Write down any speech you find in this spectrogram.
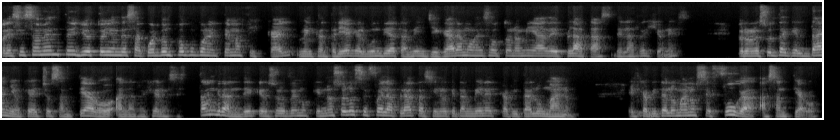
Precisamente yo estoy en desacuerdo un poco con el tema fiscal. Me encantaría que algún día también llegáramos a esa autonomía de platas de las regiones, pero resulta que el daño que ha hecho Santiago a las regiones es tan grande que nosotros vemos que no solo se fue la plata, sino que también el capital humano. El capital humano se fuga a Santiago.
